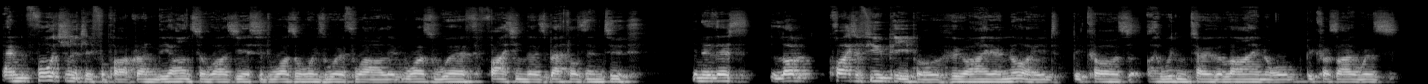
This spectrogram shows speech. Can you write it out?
And fortunately for Parkrun, the answer was yes, it was always worthwhile. It was worth fighting those battles. And to, you know, there's a lot, quite a few people who I annoyed because I wouldn't toe the line or because I was,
